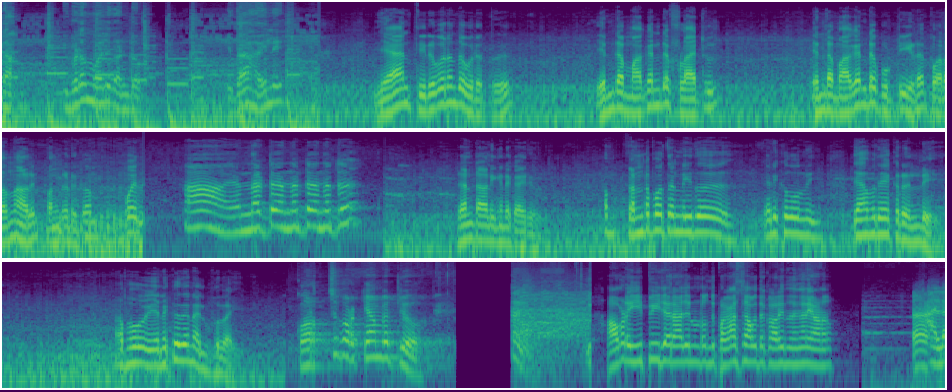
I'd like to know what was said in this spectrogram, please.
ദാ, ഇവിടെ കണ്ടോ? ഇതാ ഹൈലൈറ്റ് ഞാൻ തിരുവനന്തപുരത്ത് എന്റെ മകന്റെ ഫ്ലാറ്റിൽ എന്റെ മകന്റെ കുട്ടിയുടെ പിറന്നാളിൽ പങ്കെടുക്കാൻ പോയത്. ആ എന്നിട്ട് എന്നിട്ട് എന്നിട്ട്? രണ്ടാളിങ്ങനെ കാര്യം അപ്പം കണ്ടപ്പോൾ തന്നെ ഇത് എനിക്ക് തോന്നി ജാവദേക്കർ അല്ലേ? അപ്പോൾ എനിക്ക് തന്നെ അത്ഭുതമായി. കുറച്ച് കുറയ്ക്കാൻ പറ്റുമോ അവിടെ ഇ പി ജയരാജൻ ഉണ്ടെന്ന് പ്രകാശ് ജാവദേക്കർ അറിയുന്നത് എങ്ങനെയാണ്? അല്ല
